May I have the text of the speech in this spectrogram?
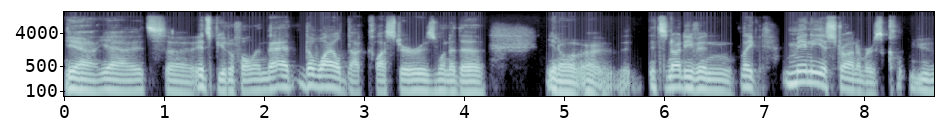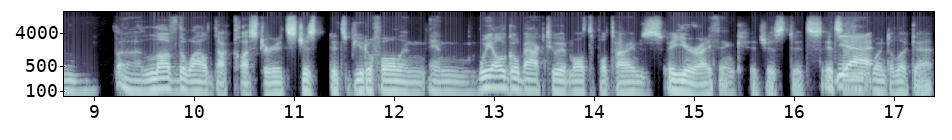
Yeah, yeah, it's uh, it's beautiful, and that the wild duck cluster is one of the, you know, uh, it's not even like many astronomers cl- uh, love the wild duck cluster. It's just it's beautiful, and and we all go back to it multiple times a year. I think it just it's it's yeah. a one to look at.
